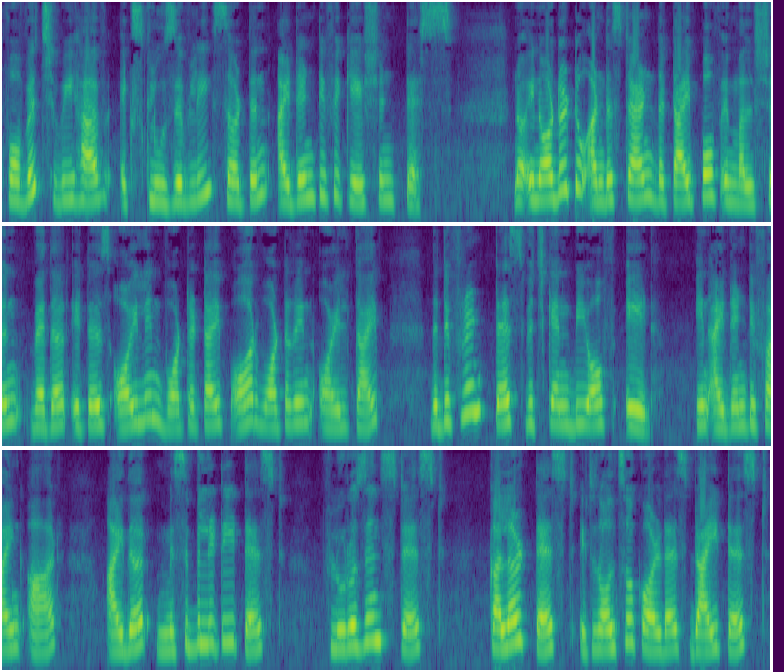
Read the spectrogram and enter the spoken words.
for which we have exclusively certain identification tests. Now, in order to understand the type of emulsion, whether it is oil in water type or water in oil type, the different tests which can be of aid in identifying are either miscibility test, fluorescence test, color test, it is also called as dye test,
